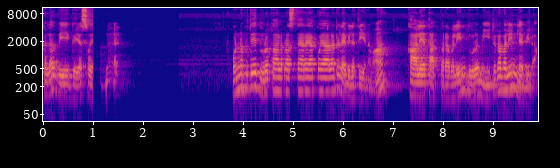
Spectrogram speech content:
කළ වේගය සොයන්න. ඔන්න පුතේ දුර කාල ප්‍රස්ථාරයක් ඔයාලට ලැබිලා තියෙනවා. කාලය තත්පර වලින් දුර මීටර වලින් ලැබිලා.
